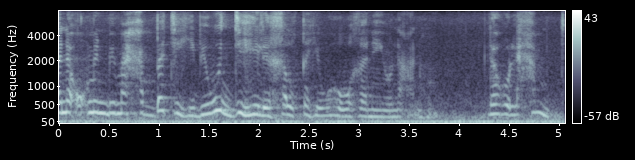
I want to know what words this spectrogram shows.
أنا أؤمن بمحبته بوده لخلقه وهو غني عنهم. له الحمد.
